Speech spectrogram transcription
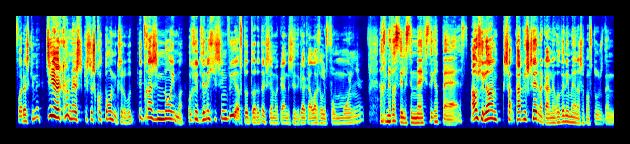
φορές και είναι. Τι έκανες; Και σε σκοτώνει, ξέρω εγώ. Δεν βγάζει νόημα. Όχι ότι δεν έχει συμβεί αυτό τώρα. Εντάξει, άμα κάνεις ειδικά καλά γλυφομόνια. Αχ, ναι, Βασίλη, την έχεις, για πες. Α, όχι, λέω αν κάποιος ξέρει να κάνει. Εγώ δεν είμαι ένας από αυτούς. Δεν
